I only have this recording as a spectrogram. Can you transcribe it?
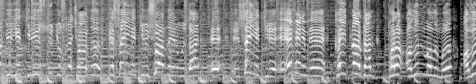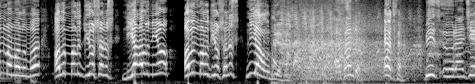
uzman bir yetkiliyi stüdyosuna çağırdı ve sayın yetkili şu anda yanımızda. E, e, sayın yetkili e, efendim e, kayıtlardan para alınmalı mı, alınmamalı mı? Alınmalı diyorsanız niye alınıyor? Alınmalı diyorsanız niye alınmıyor efendim? Efendim, Evet efendim. biz öğrenci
